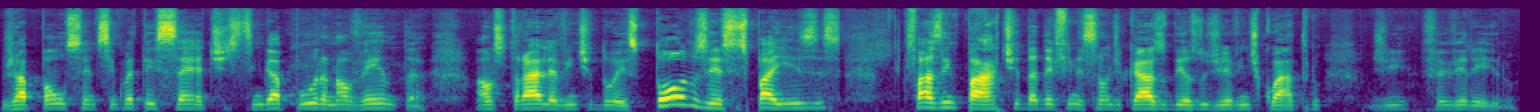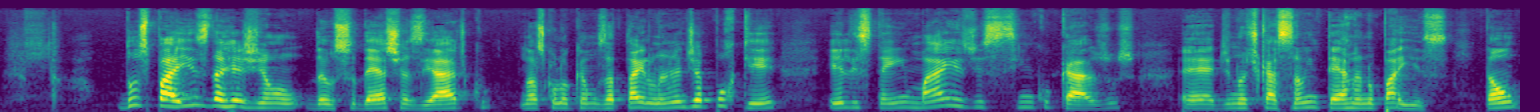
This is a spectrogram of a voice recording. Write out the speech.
Japão, 157, Singapura, 90, Austrália, 22. Todos esses países fazem parte da definição de caso desde o dia 24 de fevereiro. Dos países da região do Sudeste Asiático, nós colocamos a Tailândia porque eles têm mais de cinco casos é, de notificação interna no país. Então,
